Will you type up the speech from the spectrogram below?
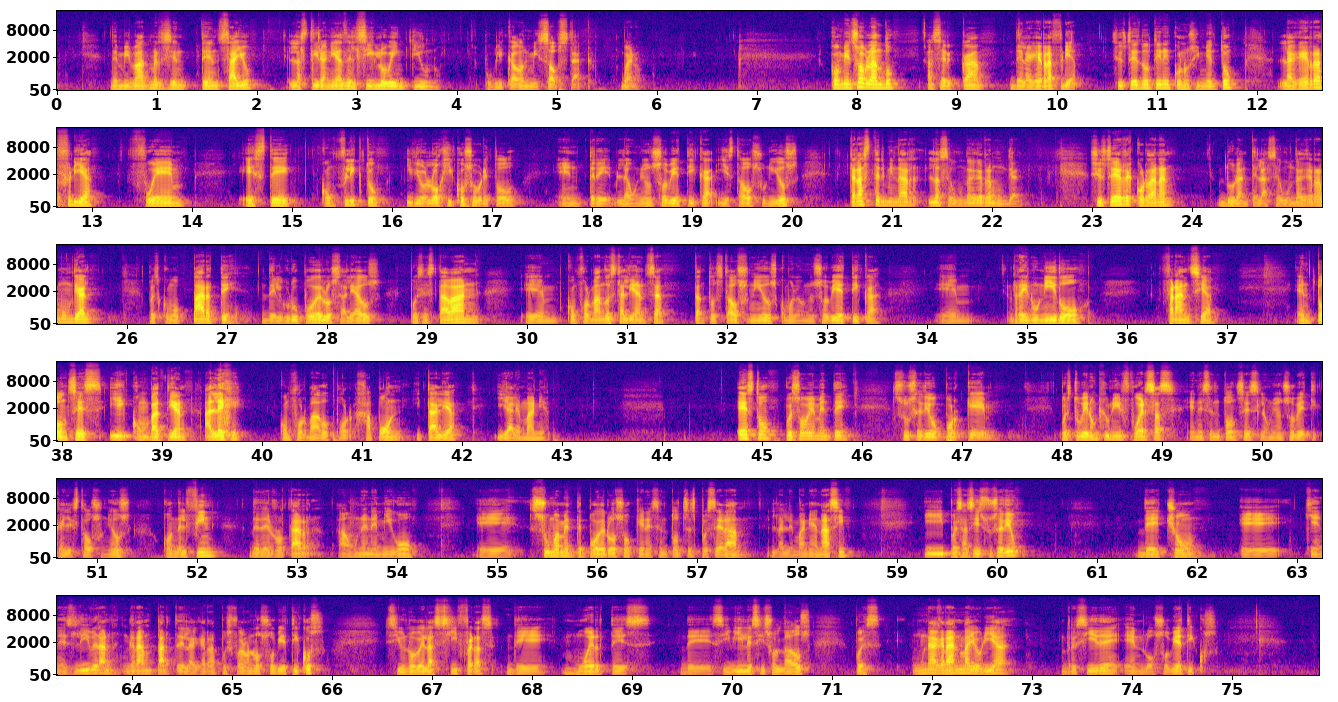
de mi más reciente ensayo, Las tiranías del siglo XXI, publicado en mi Substack. Bueno, comienzo hablando acerca de la Guerra Fría. Si ustedes no tienen conocimiento, la Guerra Fría fue este conflicto ideológico sobre todo entre la Unión Soviética y Estados Unidos tras terminar la Segunda Guerra Mundial. Si ustedes recordarán, durante la Segunda Guerra Mundial, pues como parte del grupo de los aliados, pues estaban eh, conformando esta alianza, tanto Estados Unidos como la Unión Soviética, eh, Reino Unido, Francia, entonces, y combatían al eje, conformado por Japón, Italia y Alemania. Esto, pues obviamente, sucedió porque pues tuvieron que unir fuerzas en ese entonces la Unión Soviética y Estados Unidos con el fin de derrotar a un enemigo eh, sumamente poderoso que en ese entonces pues era la Alemania nazi. Y pues así sucedió. De hecho, eh, quienes libran gran parte de la guerra pues fueron los soviéticos. Si uno ve las cifras de muertes de civiles y soldados, pues una gran mayoría reside en los soviéticos.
